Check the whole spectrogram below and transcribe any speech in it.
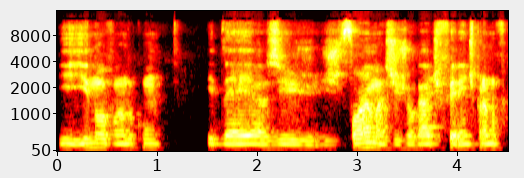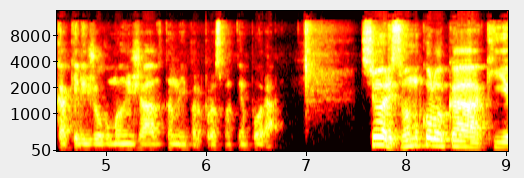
ir inovando com ideias e formas de jogar diferente para não ficar aquele jogo manjado também para a próxima temporada. Senhores, vamos colocar aqui,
